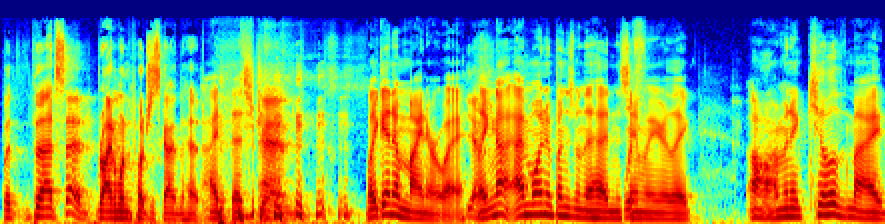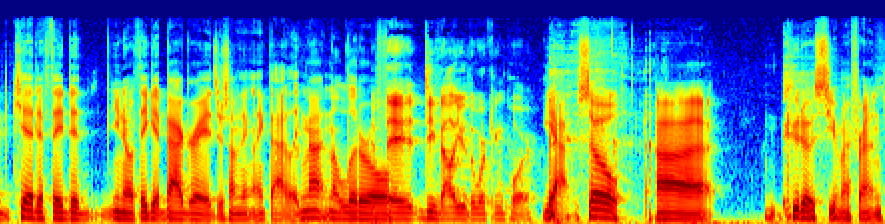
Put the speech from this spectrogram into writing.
but that said, Ryan wanted to punch this guy in the head. I, that's true and like in a minor way Yeah. like not i'm wanting to punch him in the head in the With- same way you're like oh i'm gonna kill my kid if they did you know if they get bad grades or something like that like not in a literal they devalue the working poor. yeah so uh kudos to you my friend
